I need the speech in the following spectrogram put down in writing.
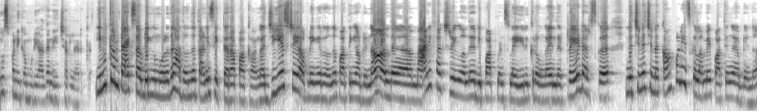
யூஸ் பண்ணிக்க முடியாத நேச்சரில் இருக்குது இன்கம் டேக்ஸ் அப்படிங்கும் பொழுது அது வந்து தனி செக்டராக பார்க்குறாங்க ஜிஎஸ்டி அப்படிங்கிறது வந்து பார்த்தீங்க அப்படின்னா அந்த மேனுஃபேக்சரிங் வந்து டிபார்ட்மெண்ட்ஸில் இருக்கிறவங்க இந்த ட்ரேடர்ஸ்க்கு இந்த சின்ன சின்ன கம்பெனிஸ்க்கு எல்லாமே பார்த்தீங்க அப்படின்னா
